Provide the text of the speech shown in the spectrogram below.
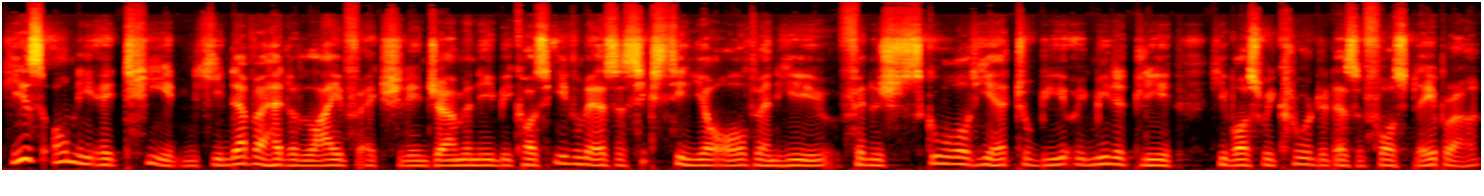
He's only 18. He never had a life actually in Germany because even as a 16 year old, when he finished school, he had to be immediately, he was recruited as a forced laborer.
